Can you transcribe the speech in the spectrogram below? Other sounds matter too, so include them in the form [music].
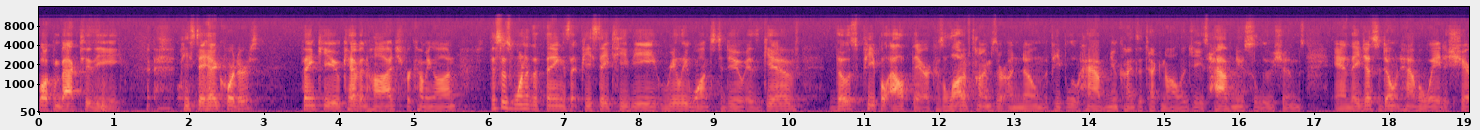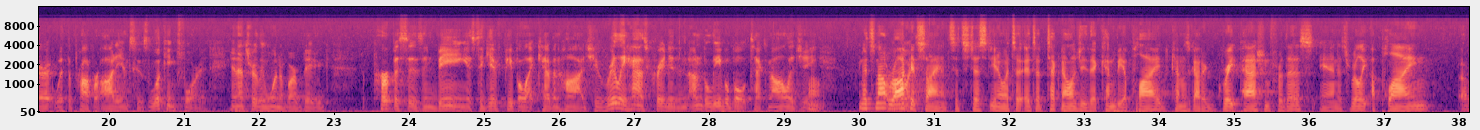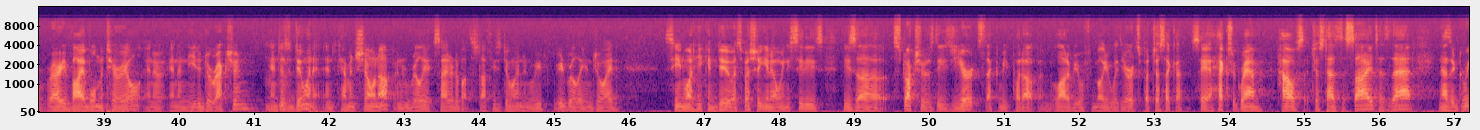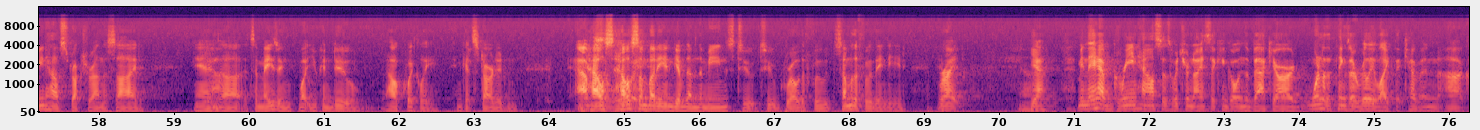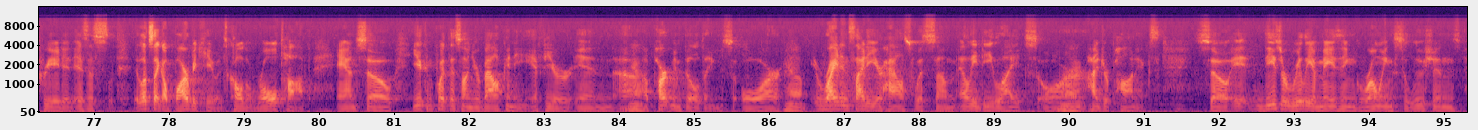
Welcome back to the [laughs] Peace Day headquarters. Thank you, Kevin Hodge, for coming on. This is one of the things that Peace Day TV really wants to do is give those people out there, because a lot of times they're unknown, the people who have new kinds of technologies, have new solutions, and they just don't have a way to share it with the proper audience who's looking for it. And that's really one of our big purposes in being is to give people like Kevin Hodge, who really has created an unbelievable technology. Well, and it's not rocket science. It's just, you know, it's a, it's a technology that can be applied. Kevin's got a great passion for this, and it's really applying a very viable material in a, in a needed direction mm -hmm. and just mm-hmm. doing it. And Kevin's showing up and really excited about the stuff he's doing, and we've, we've really enjoyed seeing what he can do, especially you know when you see these these uh, structures, these yurts that can be put up. And a lot of you are familiar with yurts, but just like a say a hexagram house that just has the sides, has that, and has a greenhouse structure on the side. And yeah. uh, it's amazing what you can do, how quickly and get started. And, and house house somebody and give them the means to to grow the food, some of the food they need. Right. yeah. yeah. I mean, they have greenhouses, which are nice, that can go in the backyard. One of the things I really like that Kevin uh, created is this, it looks like a barbecue. It's called a roll top. And so you can put this on your balcony if you're in uh, yeah. apartment buildings or yeah. right inside of your house with some LED lights or right. hydroponics. So it, these are really amazing growing solutions,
